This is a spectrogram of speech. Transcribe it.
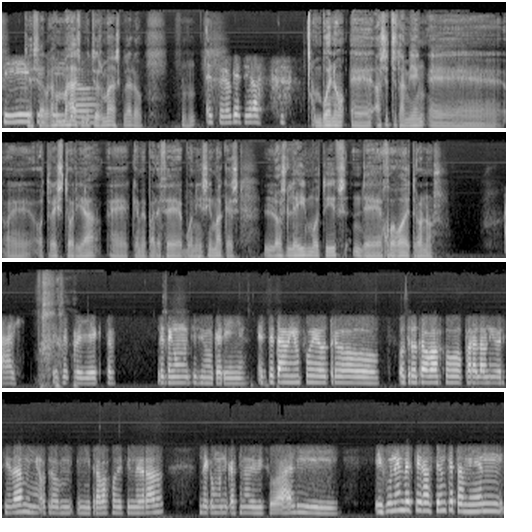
Sí, que salgan más, muchos más, claro. Espero que siga. Bueno, eh, has hecho también eh, eh, otra historia que me parece buenísima, que es los leitmotivs de Juego de Tronos. Ay, ese proyecto. Le tengo muchísimo cariño. Este también fue otro otro trabajo para la universidad, mi otro mi trabajo de fin de grado de comunicación audiovisual y, y fue una investigación que también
